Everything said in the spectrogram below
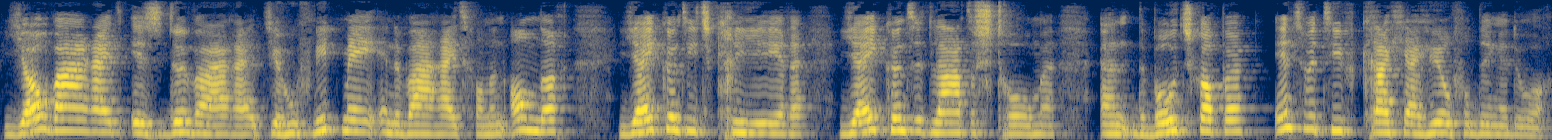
Jouw waarheid is de waarheid. Je hoeft niet mee in de waarheid van een ander. Jij kunt iets creëren. Jij kunt het laten stromen. En de boodschappen, intuïtief krijg jij heel veel dingen door.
